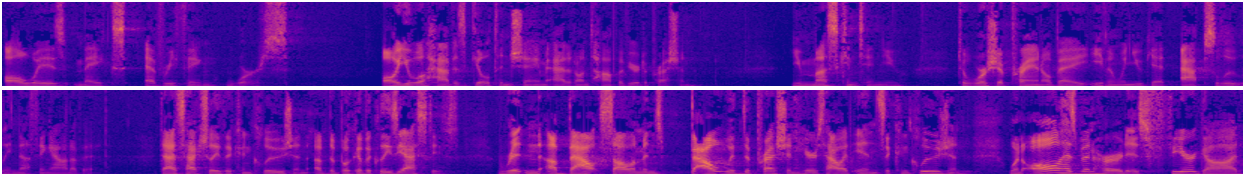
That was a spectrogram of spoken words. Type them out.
always makes everything worse all you will have is guilt and shame added on top of your depression. You must continue to worship, pray, and obey even when you get absolutely nothing out of it. That's actually the conclusion of the book of Ecclesiastes, written about Solomon's bout with depression. Here's how it ends the conclusion when all has been heard is fear God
